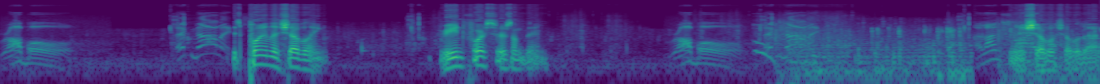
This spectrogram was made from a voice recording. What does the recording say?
Rubble. Acknowledge. It's pointless shoveling. Reinforce or something. Rubble. Acknowledge. I'm gonna shovel, shovel that.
